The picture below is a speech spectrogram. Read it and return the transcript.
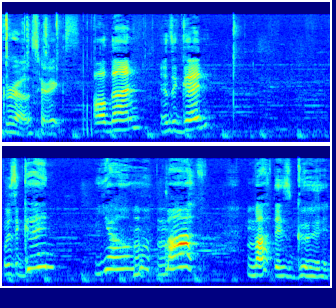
Gross, Hercs. All done? Is it good? Was it good? Yum! Moth! Moth is good.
